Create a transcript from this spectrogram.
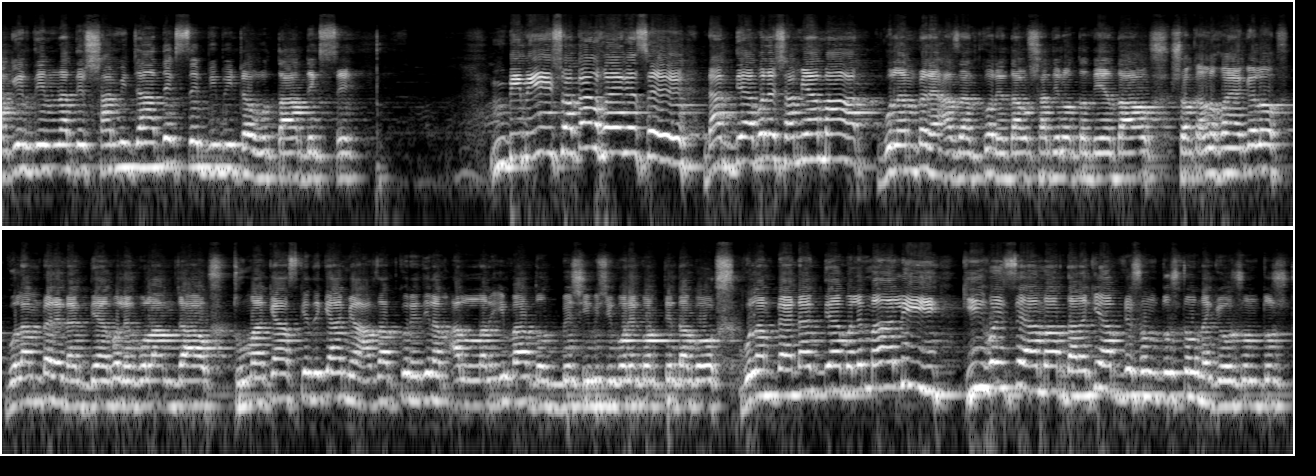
আগের দিন রাতে স্বামী যা দেখছে, বিবিটাও তা দেখছে। বিবি সকাল হয়ে গেছে। ডাক দিয়া বলে, স্বামী আমার গোলামটারে আজাদ করে দাও, স্বাধীনতা দিয়ে দাও। সকাল হয়ে গেল গোলামটারে ডাক দিয়া বলে, গোলাম, যাও। তোমাকে আজকে থেকে আমি আজাদ করে দিলাম, আল্লাহর ইবাদত বেশি বেশি করে করতে থাকো। গোলামটা ডাক দিয়া বলে, মালিক, কি হয়েছে আমার দ্বারা? কি আপনি সন্তুষ্ট নাকি অসন্তুষ্ট?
